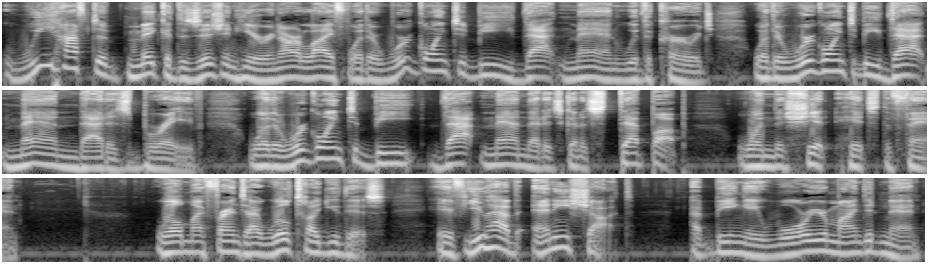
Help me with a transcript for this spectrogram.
we have to make a decision here in our life whether we're going to be that man with the courage, whether we're going to be that man that is brave, whether we're going to be that man that is going to step up when the shit hits the fan. Well, my friends, I will tell you this. If you have any shot at being a warrior minded man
